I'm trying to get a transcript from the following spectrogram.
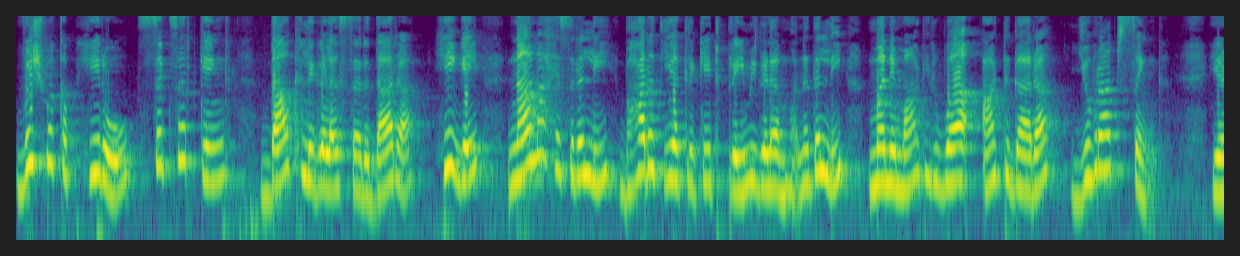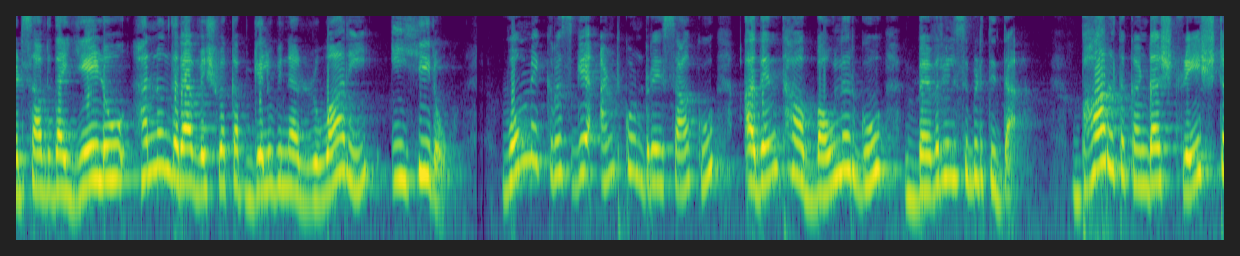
ವಿಶ್ವಕಪ್ ಹೀರೋ ಸಿಕ್ಸರ್ ಕಿಂಗ್ ದಾಖಲೆಗಳ ಸರದಾರ. ಹೀಗೆ ನಾನಾ ಹೆಸರಲ್ಲಿ ಭಾರತೀಯ ಕ್ರಿಕೆಟ್ ಪ್ರೇಮಿಗಳ ಮನದಲ್ಲಿ ಮನೆ ಮಾಡಿರುವ ಆಟಗಾರ ಯುವರಾಜ್ ಸಿಂಗ್. ಎರಡ್ ಸಾವಿರದ ಏಳು ಹನ್ನೊಂದರ ವಿಶ್ವಕಪ್ ಗೆಲುವಿನ ರುವಾರಿ ಈ ಹೀರೋ. ಒಮ್ಮೆ ಕ್ರಿಸ್ಗೆ ಅಂಟ್ಕೊಂಡ್ರೆ ಸಾಕು, ಅದೆಂಥ ಬೌಲರ್ಗೂ ಬೆವರಿಳಿಸಿಬಿಡ್ತಿದ್ದ. ಭಾರತ ಕಂಡ ಶ್ರೇಷ್ಠ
